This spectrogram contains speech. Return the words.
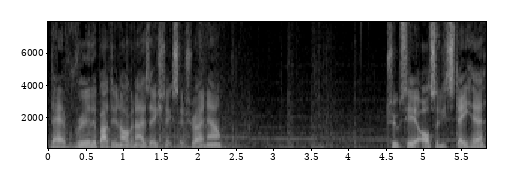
They're really bad in organisation, etc. right now. Troops here also need to stay here.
